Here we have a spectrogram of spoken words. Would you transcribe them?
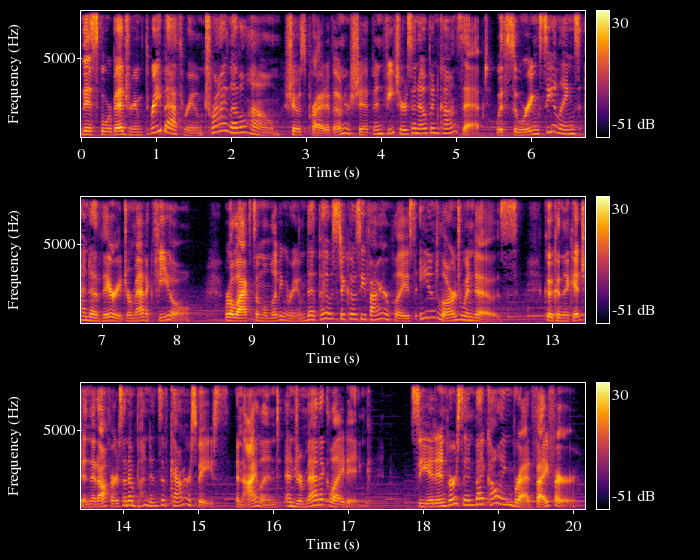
This four bedroom, three bathroom, tri level home shows pride of ownership and features an open concept with soaring ceilings and a very dramatic feel. Relax in the living room that boasts a cozy fireplace and large windows. Cook in the kitchen that offers an abundance of counter space, an island, and dramatic lighting. See it in person by calling Brad Pfeiffer.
